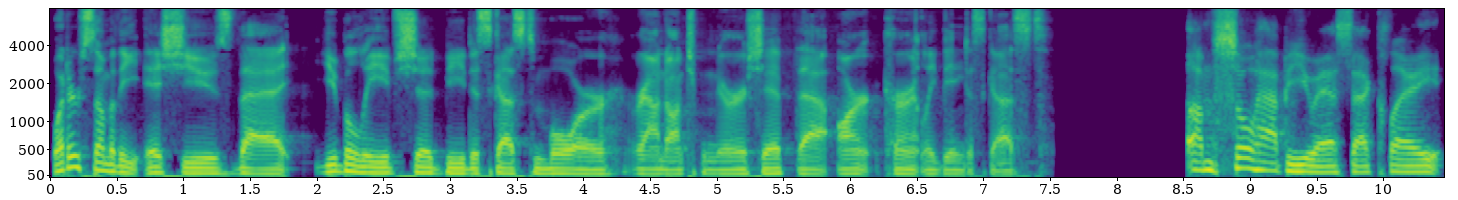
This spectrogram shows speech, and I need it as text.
What are some of the issues that you believe should be discussed more around entrepreneurship that aren't currently being discussed? I'm so happy you asked that, Clay.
